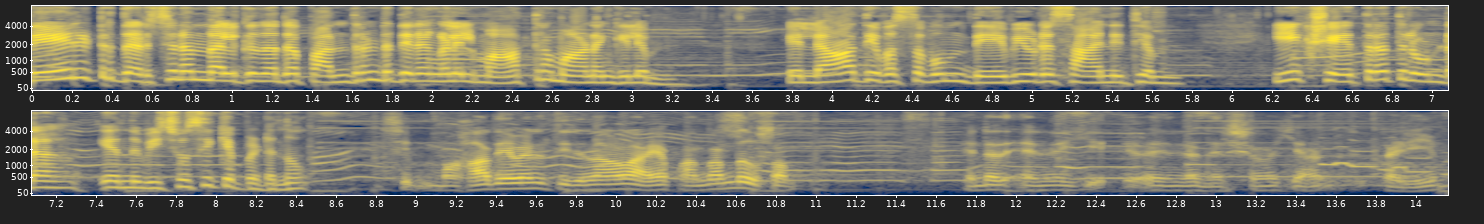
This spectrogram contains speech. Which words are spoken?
നേരിട്ട് ദർശനം നൽകുന്നത് പന്ത്രണ്ട് ദിനങ്ങളിൽ മാത്രമാണെങ്കിലും എല്ലാ ദിവസവും ദേവിയുടെ സാന്നിധ്യം ഈ ക്ഷേത്രത്തിലുണ്ട് എന്ന് വിശ്വസിക്കപ്പെടുന്നു. മഹാദേവന് തിരുനാളായ പന്ത്രണ്ട് ദിവസം എന്റെ എനിക്ക് എന്റെ ദർശനിക്കാൻ കഴിയും.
